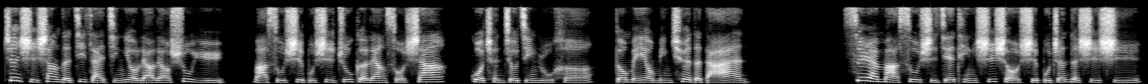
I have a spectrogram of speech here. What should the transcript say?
正史上的记载仅有寥寥数语，马谡是不是诸葛亮所杀，过程究竟如何，都没有明确的答案。虽然马谡使街亭失守是不争的事实，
